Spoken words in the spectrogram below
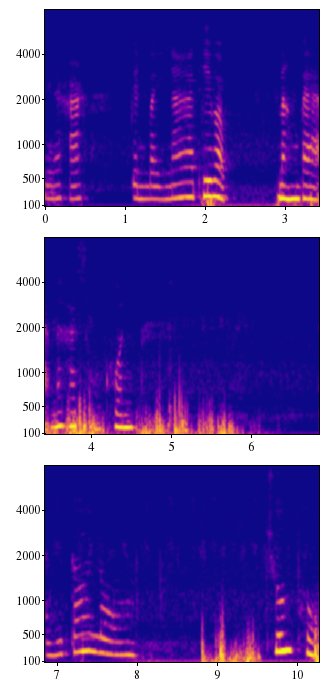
นี่นะคะ เป็นใบหน้าที่แบบนางแบบนะคะสองคน อันนี้ก็ลงช่วงผม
